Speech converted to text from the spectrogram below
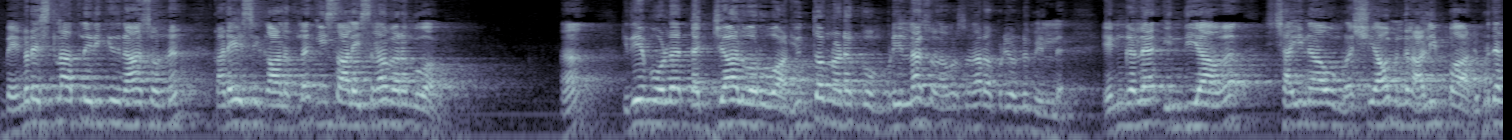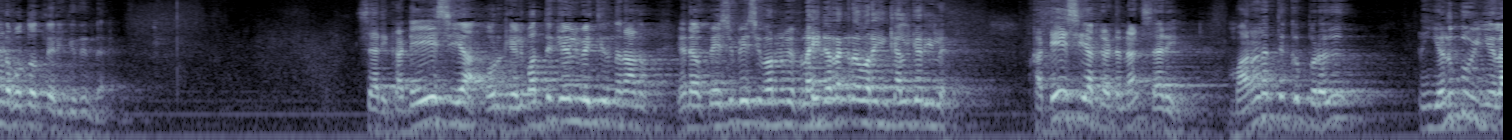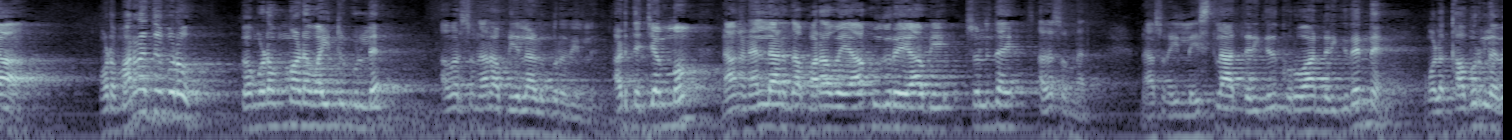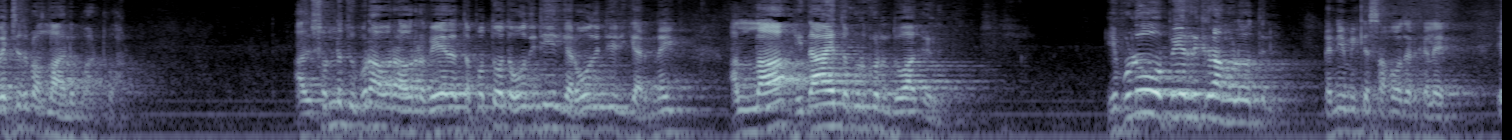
இப்போ எங்கட இஸ்லாத்தில் இருக்குது நான் சொன்னேன் கடைசி காலத்தில் ஈசா அலை இஸ்லாம் இறங்குவாங்க. ஆ? இதே போல தஜ்ஜால் வருவான் யுத்தம் நடக்கும் இப்படி அவர் சொன்னார் அப்படி ஒன்றும் இல்லை. எங்களை இந்தியாவை சைனாவும் ரஷ்யாவும் எங்களை அழிப்பான். இப்படிதான் எங்களை பொத்தத்தில் இருக்குது இந்த. சரி கடைசியா ஒரு கேள்வி பத்து கேள்வி வச்சிருந்தேன் நானும். என்ன பேசி பேசி வரணுமே ஃப்ளைட் இறங்குற வரைக்கும் கல்கரியில். கடைசியா கேட்டேன்னா சரி மரணத்துக்கு பிறகு நீங்க எழும்புவீங்களா? உங்களோட மரணத்துக்கு பிறகு இப்ப உங்களோட உம்மோட வயிற்றுக்குள்ள அவர் சொன்னார் அப்படி எல்லாம் எழுப்புறது இல்லை. அடுத்த ஜெம்மம் நாங்கள் நல்லா இருந்தால் பறவையா குதிரையா அப்படி சொல்லுதா அதை சொன்னார். நான் சொன்னேன் இல்லை இஸ்லாத் தெரிக்குது குர்வான் தெரிக்குதுன்னு என்ன உங்களை கபூர்ல வச்சது அல்லாஹ் எழுப்பாட்டுவான் அது சொன்னதுக்கு பிறகு அவர் அவரோட வேதத்தை புத்தகத்தை ஓதிட்டே இருக்கார் ஓதிட்டே இருக்கார். நை அல்லாஹ் ஹிதாயத்தை கொடுக்கணும் துவா கேளு. எவ்வளோ பேர் இருக்கிறாங்க உலகத்தில். கண்ணியமிக்க சகோதரர்களே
